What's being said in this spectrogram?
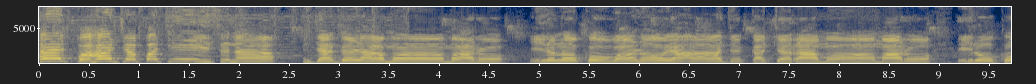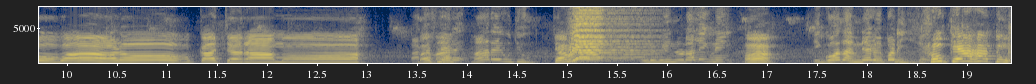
હે પાંચ પચીસ ના ઝઘડામાં મારો હીરલો ખોવાણો આજ કચરામાં મારો હીરો ખોવાણો કચરામાં. બસ ને? મારે એવું થયું. કેમ? ઓલી વીનો ડાલી કે નહીં? હા. એ ગોદા ને પડી ગઈ શું ક્યાં હા તું?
